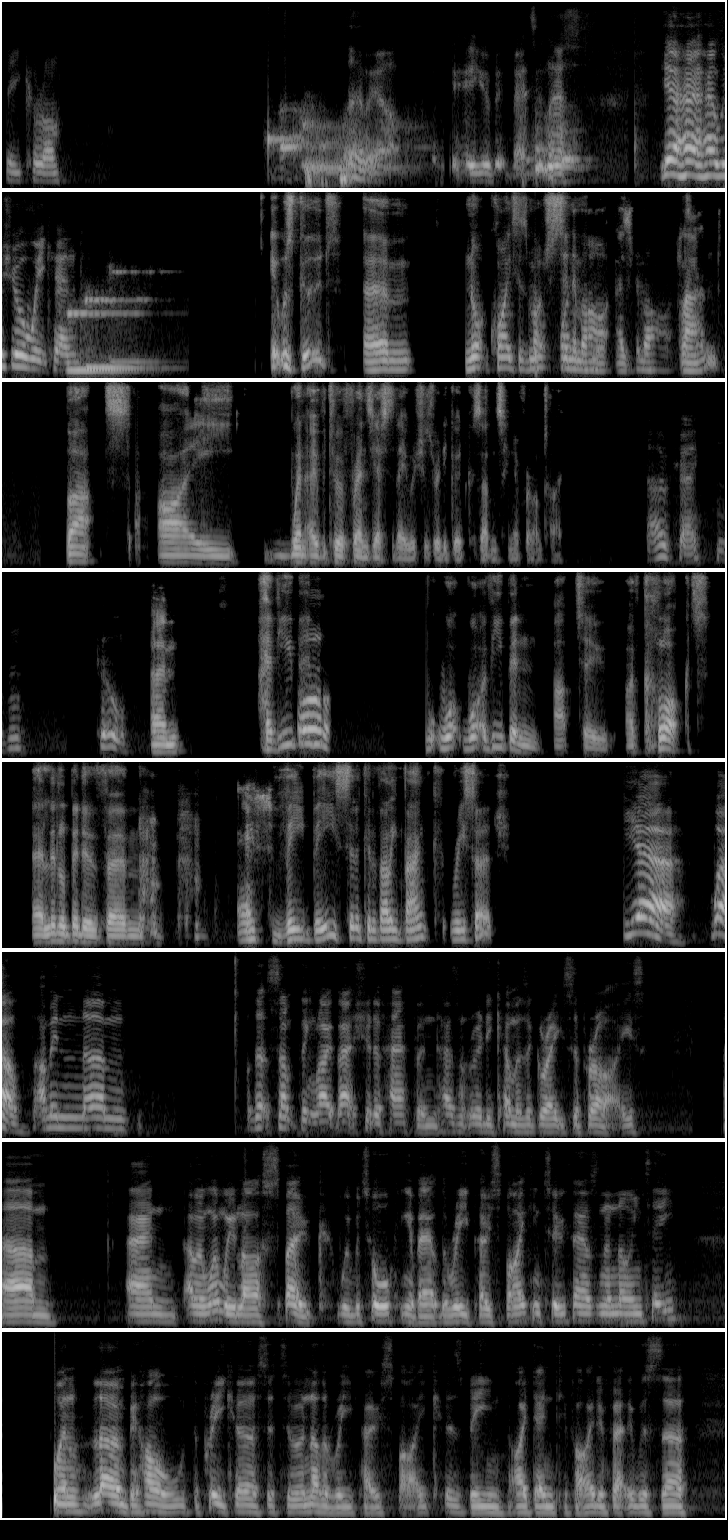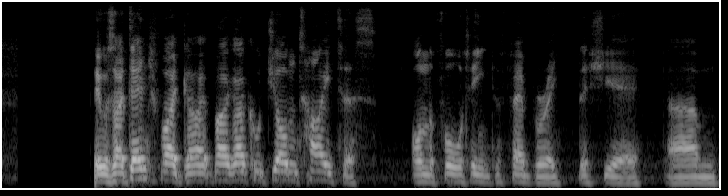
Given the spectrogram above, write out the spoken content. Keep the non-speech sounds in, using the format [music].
speaker on. There we are. I hear you a bit better now. Yeah, how, how was your weekend? It was good. Um, not quite as much cinema as planned, but I went over to a friend's yesterday, which was really good because I hadn't seen her for a long time. Okay. Mm -hmm. Cool. Um, have you been? Oh, What What have you been up to? I've clocked a little bit of um, SVB, Silicon Valley Bank research. yeah. Well, I mean, um, that something like that should have happened hasn't really come as a great surprise. Um, and I mean, when we last spoke, we were talking about the repo spike in 2019. When lo and behold, the precursor to another repo spike has been identified. In fact, it was uh, it was identified by a guy called John Titus on the 14th of February this year. Um,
